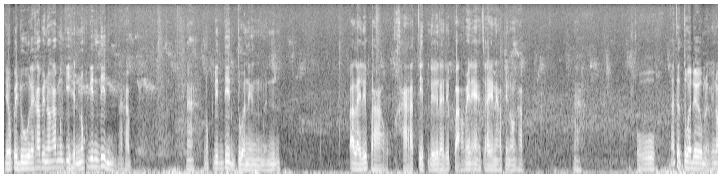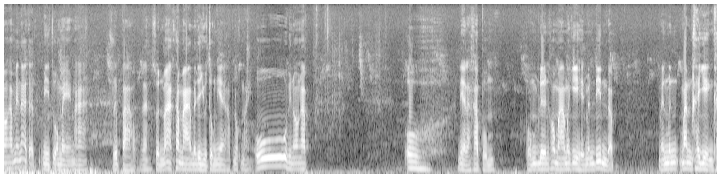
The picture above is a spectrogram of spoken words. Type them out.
เดี๋ยวไปดูเลยครับพี่น้องครับเมื่อกี้เห็นนกดิ้นดิ้นๆนะครับนะนกดิ้นดิ้นๆตัวหนึ่งเหมือนอะไรหรือเปล่า ขาติดหรืออะไรหรือเปล่าไม่แน่ใจนะครับพี่น้องครับนะ โอ้ น่าจะตัวเดิมแหละพี่น้องครับ ไม่น่าจะมีตัวใหม่มาหรือเปล่านะ ส่วนมากถ้ามา มันจะอยู่ตรงเนี้ยครับ นกใหม่ โอ้ พี่น้องครับ โอ้ เนี่ยแหละครับ ผม ผมเดินเข้ามาเมื่อกี้เห็นมันดิ้นแบบ เหมือนมันมันขย่งข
